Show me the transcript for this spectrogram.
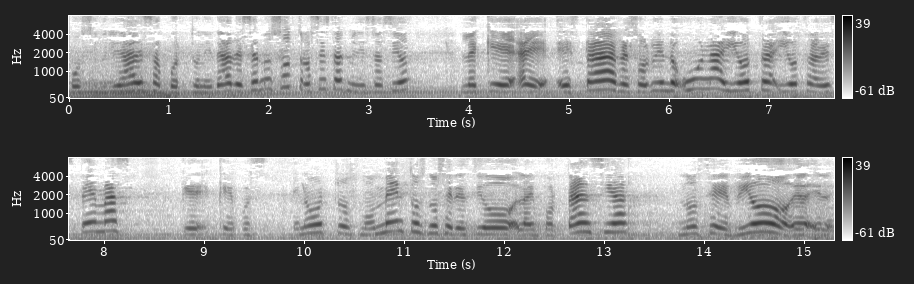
posibilidad, esa oportunidad de ser nosotros, esta administración, la que eh, está resolviendo una y otra y otra vez temas que, pues en otros momentos no se les dio la importancia, no se vio, eh,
